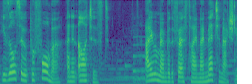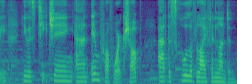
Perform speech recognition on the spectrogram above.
he's also a performer and an artist. I remember the first time I met him actually. He was teaching an improv workshop at the School of Life in London.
